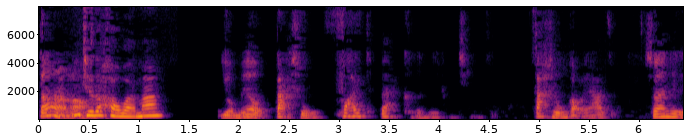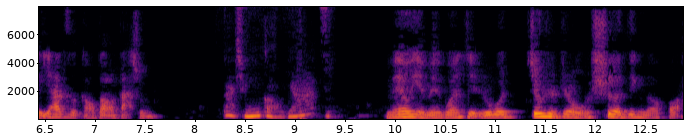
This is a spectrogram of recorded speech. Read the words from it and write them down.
当然了，你觉得好玩吗？有没有大熊 fight back 的那种情节？大熊搞鸭子，虽然这个鸭子搞到了大熊，大熊搞鸭子。没有也没关系，如果就是这种设定的话，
